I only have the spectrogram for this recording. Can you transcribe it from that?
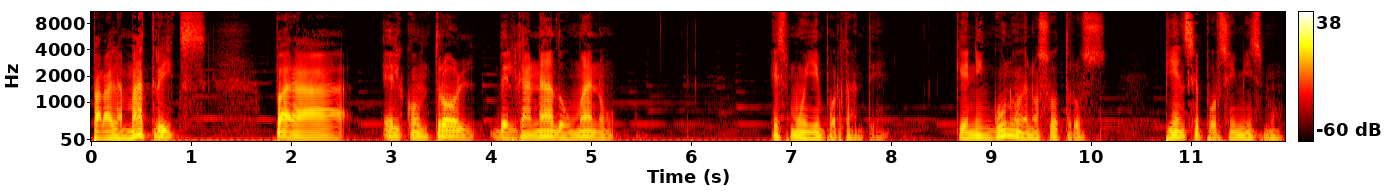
para la Matrix, para el control del ganado humano, es muy importante que ninguno de nosotros piense por sí mismo,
